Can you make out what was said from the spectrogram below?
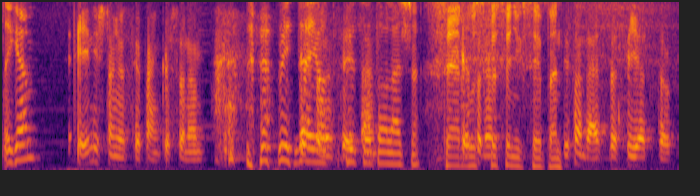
Igen? Én is nagyon szépen köszönöm. Minden Köszönöm jót, szépen. viszontlátásra. Szervusz, köszönjük szépen. Viszontlátásra, sziasztok!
